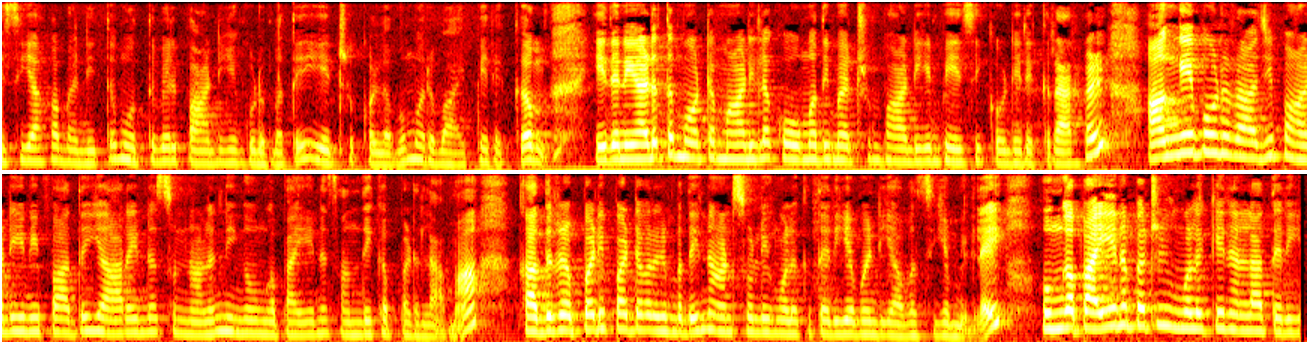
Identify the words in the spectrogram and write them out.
ஈஸியாக மன்னித்து முத்துவேல் பாண்டியன் குடும்பத்தை ஏற்றுக்கொள்ளவும் ஒரு வாய்ப்பு இருக்கும். இதனை அடுத்து மோட்ட மாடியில கோமதி மற்றும் பாண்டியன் பேசிக் கொண்டிருக்கிறார்கள். அங்கே போன ராஜி பாண்டியனை பார்த்து யார் என்ன சொன்னாலும் நீங்க உங்க பையனை சந்திக்கப்படலாமா? கதிர் எப்படிப்பட்டவர் என்பதை நான் சொல்லி உங்களுக்கு தெரிய வேண்டிய அவசியம் இல்லை. உங்க பையனை பற்றி உங்களுக்கே நல்லா தெரியும்.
